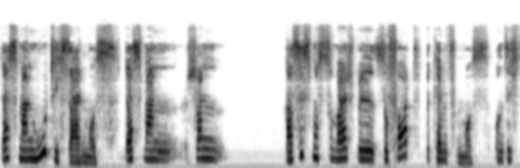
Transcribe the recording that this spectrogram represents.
dass man mutig sein muss, dass man schon Rassismus zum Beispiel sofort bekämpfen muss und sich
